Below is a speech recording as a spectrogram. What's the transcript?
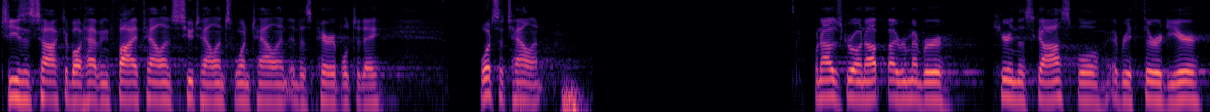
Jesus talked about having five talents, two talents, one talent in this parable today. What's a talent? When I was growing up, I remember hearing this gospel every third year,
